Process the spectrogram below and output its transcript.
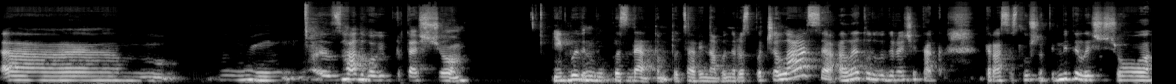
Е, м, згадував і про те, що. Якби він був президентом, то ця війна би не розпочалася. Але тут ви, до речі, так і слушно підмітили, що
